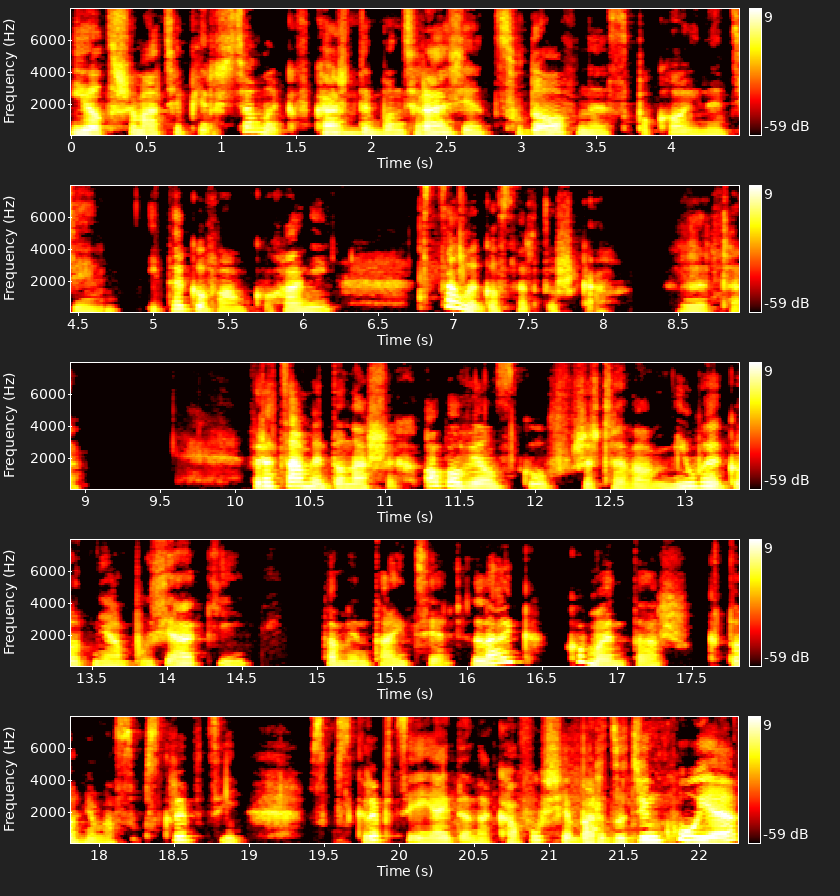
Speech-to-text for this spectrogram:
i otrzymacie pierścionek. W każdym bądź razie cudowny, spokojny dzień. I tego Wam, kochani, z całego serduszka życzę. Wracamy do naszych obowiązków. Życzę Wam miłego dnia, buziaki. Pamiętajcie, like, komentarz. Kto nie ma subskrypcji, subskrypcję. Ja idę na kawusie. Bardzo dziękuję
